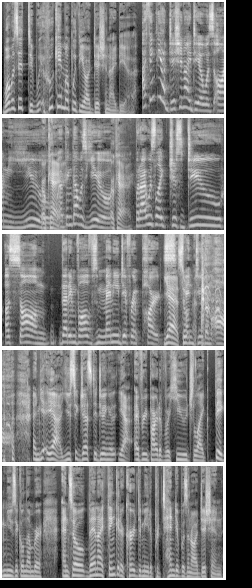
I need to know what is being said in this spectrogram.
What was it? Did we, who came up with the audition idea? I think the audition idea was on you. Okay. I think that was you. Okay. But I was like, just do a song that involves many different parts. Yeah, so- and do them all. And yeah, yeah, you suggested doing a, yeah every part of a huge like big musical number, and so then I think it occurred to me to pretend it was an audition.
